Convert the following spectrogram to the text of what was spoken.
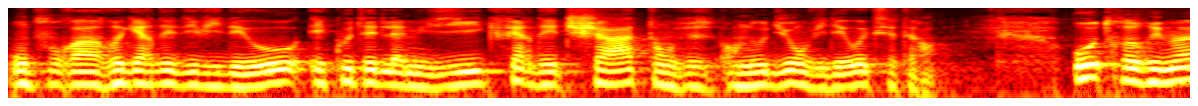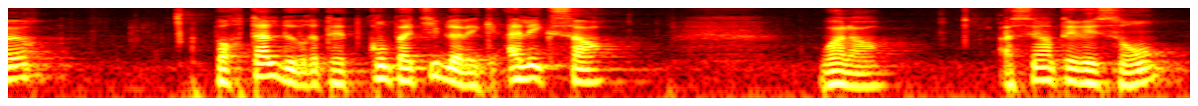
on pourra regarder des vidéos, écouter de la musique, faire des chats en, audio, en vidéo, etc. Autre rumeur, Portal devrait être compatible avec Alexa. Voilà, assez intéressant.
